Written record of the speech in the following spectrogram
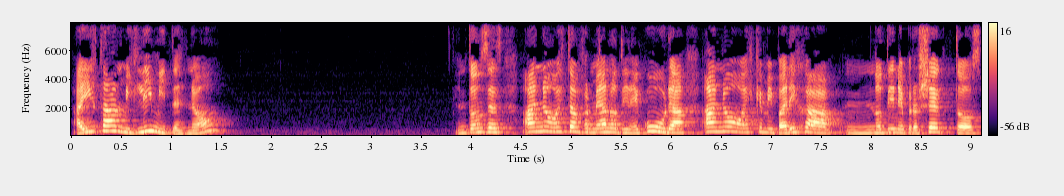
Ahí estaban mis límites, ¿no? Entonces, ah, no, esta enfermedad no tiene cura, ah, no, es que mi pareja mm, no tiene proyectos,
